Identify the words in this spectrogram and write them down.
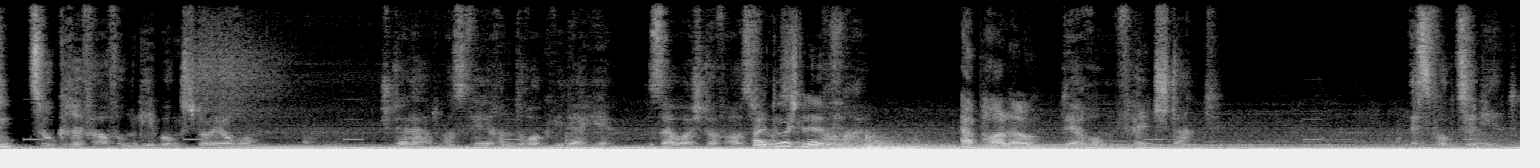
an. Zugriff auf Umgebungssteuerung. Stelle Atmosphärendruck wieder her. Sauerstoffausfluss. Halt durch, Liv. Apollo? Der Rumpf hält stand. Es funktioniert.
